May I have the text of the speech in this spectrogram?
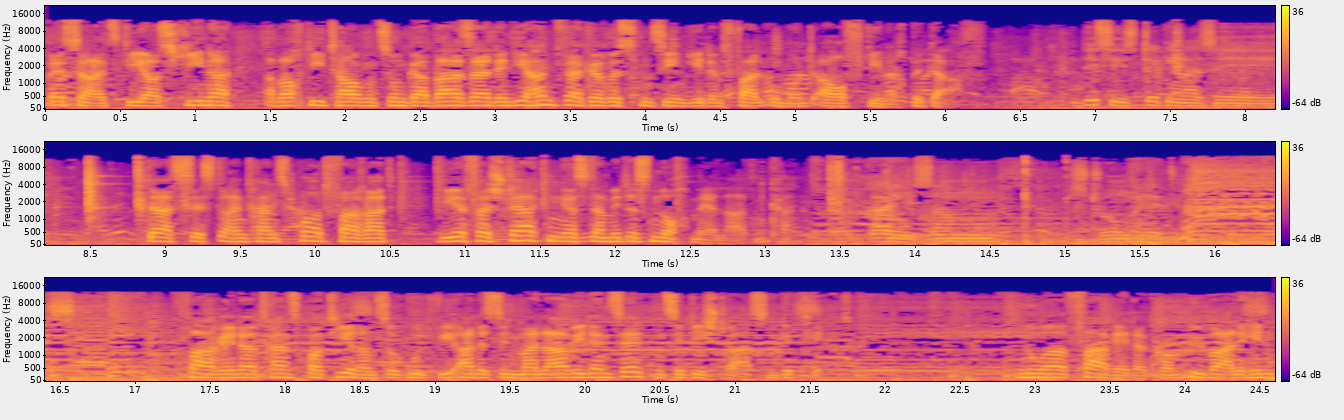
Besser als die aus China, aber auch die taugen zum Gabaza, denn die Handwerker rüsten sie in jedem Fall um und auf, je nach Bedarf. Das ist ein Transportfahrrad. Wir verstärken es, damit es noch mehr laden kann. Fahrräder transportieren so gut wie alles in Malawi, denn selten sind die Straßen geteert. Nur Fahrräder kommen überall hin.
